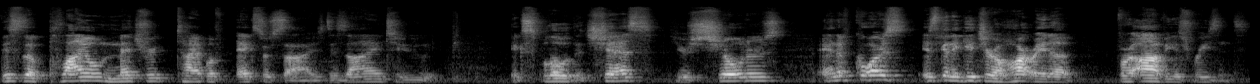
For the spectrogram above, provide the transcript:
This is a plyometric type of exercise designed to explode the chest, your shoulders, and of course, it's going to get your heart rate up for obvious reasons.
